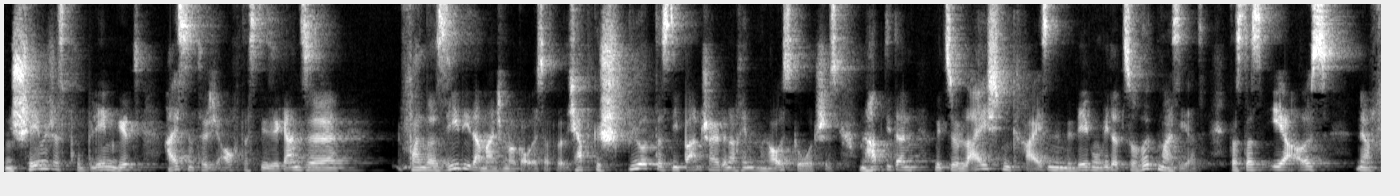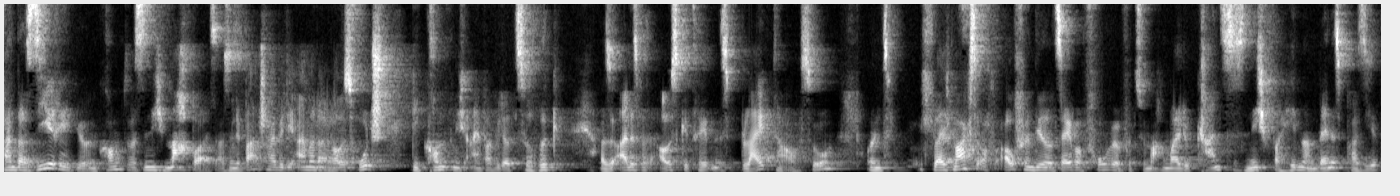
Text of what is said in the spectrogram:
ein chemisches Problem gibt, heißt natürlich auch, dass diese ganze Fantasie, die da manchmal geäußert wird. Ich habe gespürt, dass die Bandscheibe nach hinten rausgerutscht ist und habe die dann mit so leichten kreisenden Bewegungen wieder zurückmassiert, dass das eher aus einer Fantasieregion kommt, was nicht machbar ist. Also eine Bandscheibe, die einmal da rausrutscht, die kommt nicht einfach wieder zurück. Also alles, was ausgetreten ist, bleibt da auch so. Und vielleicht magst du auch aufhören, dir dort selber Vorwürfe zu machen, weil du kannst es nicht verhindern, wenn es passiert,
